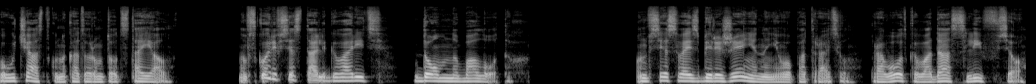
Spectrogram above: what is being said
по участку, на котором тот стоял, но вскоре все стали говорить «дом на болотах». Он все свои сбережения на него потратил. Проводка, вода, слив — все.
